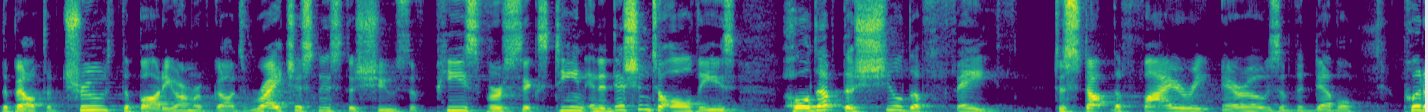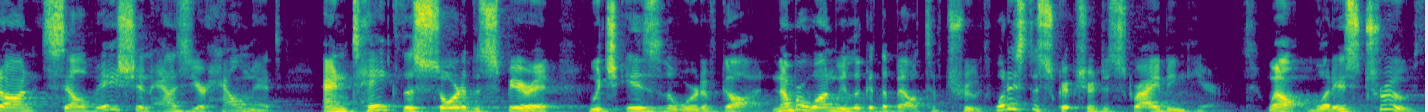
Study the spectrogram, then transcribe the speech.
the belt of truth, the body armor of God's righteousness, the shoes of peace. Verse 16. In addition to all these, hold up the shield of faith to stop the fiery arrows of the devil. Put on salvation as your helmet and take the sword of the Spirit, which is the Word of God. Number one, we look at the belt of truth. What is the scripture describing here? Well, what is truth?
